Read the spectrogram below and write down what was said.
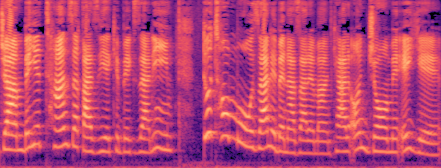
جنبه تنز قضیه که بگذریم دو تا موزل به نظر من که الان جامعه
